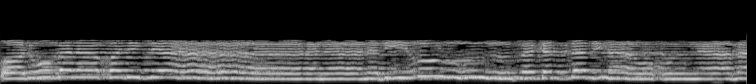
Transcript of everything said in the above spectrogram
قالوا بلى قد جاءنا نذير فكذبنا وقلنا ما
